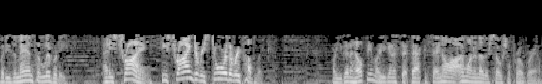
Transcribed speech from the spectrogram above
But he's a man for liberty. And he's trying, he's trying to restore the republic. Are you going to help him or are you going to sit back and say, no, I want another social program?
